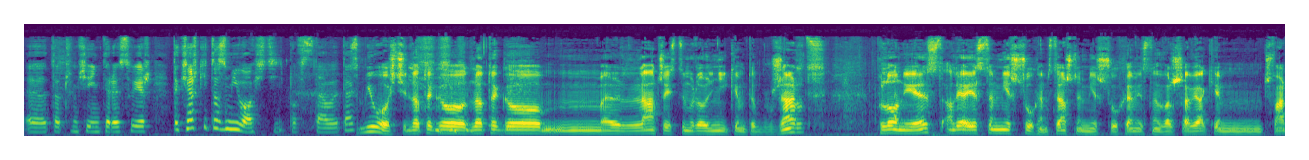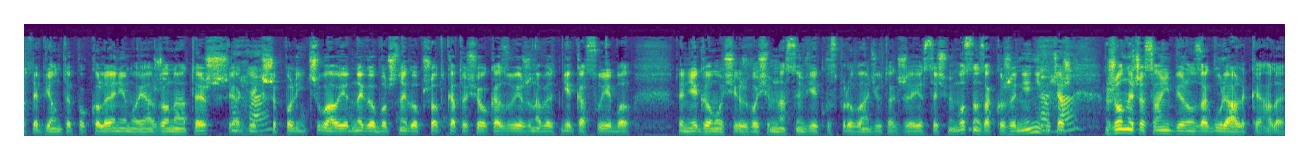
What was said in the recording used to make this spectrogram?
e, to, czym się interesujesz. Te książki to z miłości powstały, tak? Z miłości, dlatego, dlatego mm, raczej z tym rolnikiem to był żart. Plon jest, ale ja jestem mieszczuchem, strasznym mieszczuchem. Jestem warszawiakiem czwarte, piąte pokolenie. Moja żona też. Jak, Aha. się policzyła o jednego bocznego przodka, to się okazuje, że nawet nie kasuje, bo ten jegomość się już w XVIII wieku sprowadził. Także jesteśmy mocno zakorzenieni, Aha. chociaż żony czasami biorą za góralkę, ale,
